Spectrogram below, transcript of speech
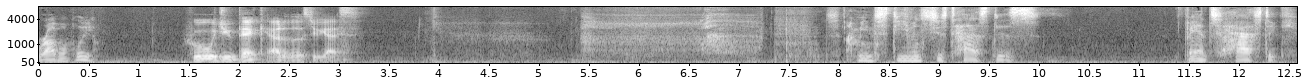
Probably. Who would you pick out of those two guys? I mean, Stevens just has this fantastic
